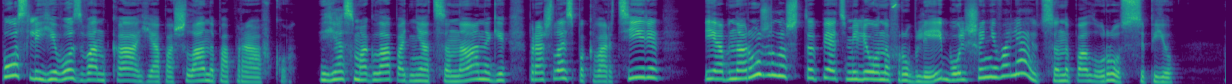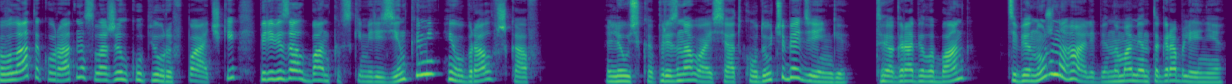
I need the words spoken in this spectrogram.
После его звонка я пошла на поправку. Я смогла подняться на ноги, прошлась по квартире и обнаружила, что 5 миллионов рублей больше не валяются на полу россыпью. Влад аккуратно сложил купюры в пачки, перевязал банковскими резинками и убрал в шкаф. «Люська, признавайся, откуда у тебя деньги? Ты ограбила банк?» Тебе нужно алиби на момент ограбления?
